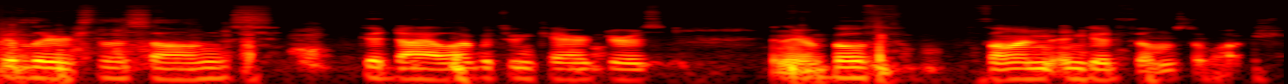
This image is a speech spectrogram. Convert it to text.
good lyrics to the songs, good dialogue between characters, and they were both fun and good films to watch.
